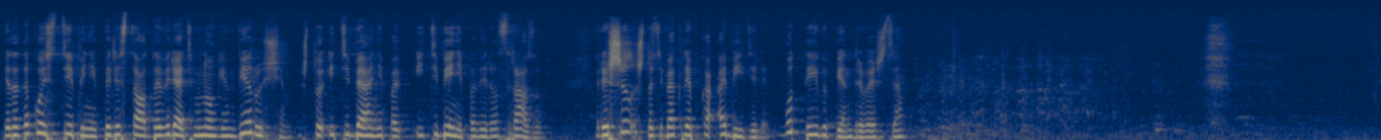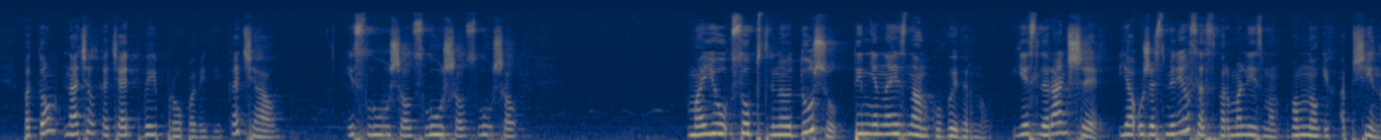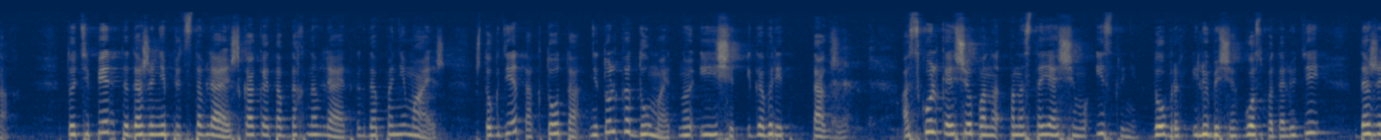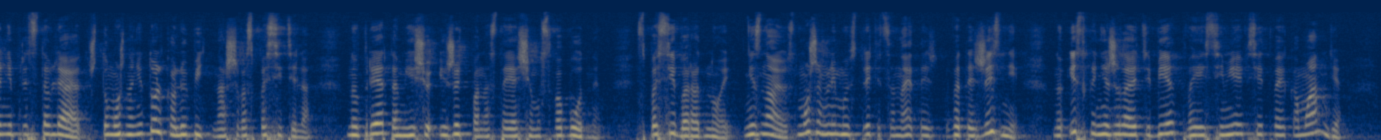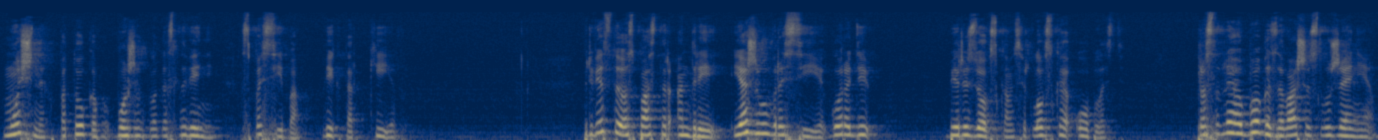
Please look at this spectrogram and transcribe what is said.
Я до такой степени перестал доверять многим верующим, что и, тебя не, и тебе не поверил сразу. Решил, что тебя крепко обидели. Вот ты и выпендриваешься. Потом начал качать твои проповеди. Качал. И слушал, слушал, слушал мою собственную душу ты мне наизнанку вывернул. Если раньше я уже смирился с формализмом во многих общинах, то теперь ты даже не представляешь, как это вдохновляет, когда понимаешь, что где-то кто-то не только думает, но и ищет и говорит так же. А сколько еще по-настоящему искренних, добрых и любящих Господа людей даже не представляют, что можно не только любить нашего Спасителя, но при этом еще и жить по-настоящему свободным – Спасибо, родной. Не знаю, сможем ли мы встретиться на этой, в этой жизни, но искренне желаю тебе, твоей семье всей твоей команде мощных потоков Божьих благословений. Спасибо. Виктор, Киев. Приветствую вас, пастор Андрей. Я живу в России, в городе Березовском, Свердловская область. Прославляю Бога за ваше служение.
